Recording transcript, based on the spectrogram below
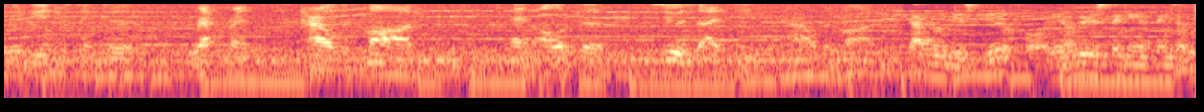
it would be interesting to reference Harold and Maude and all of the suicide scenes in Harold and Maude. That movie is beautiful. You know, we were just thinking of things that we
